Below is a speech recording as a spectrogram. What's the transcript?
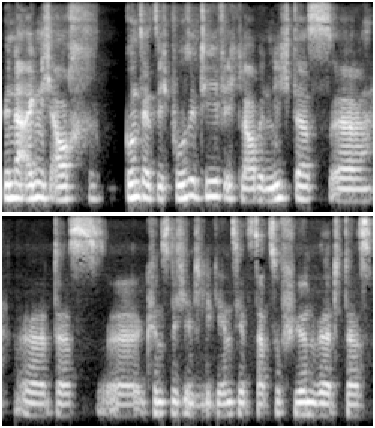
bin da eigentlich auch grundsätzlich positiv. Ich glaube nicht, dass, äh, äh, dass äh, künstliche Intelligenz jetzt dazu führen wird, dass,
